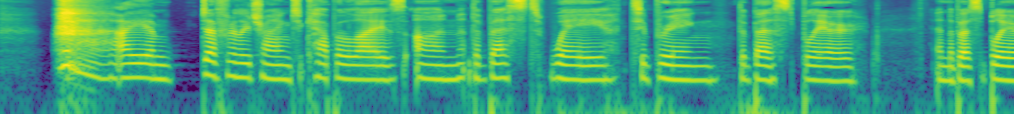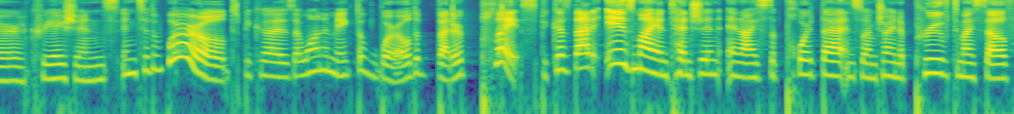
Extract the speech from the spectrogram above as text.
I am definitely trying to capitalize on the best way to bring the best Blair and the best Blair creations into the world because I want to make the world a better place because that is my intention and I support that. And so I'm trying to prove to myself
